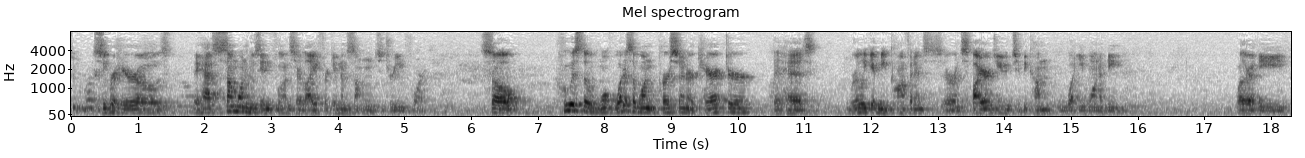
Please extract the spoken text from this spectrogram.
superheroes. They have someone who's influenced their life or given them something to dream for. So, who is the what is the one person or character that has really given you confidence or inspired you to become what you want to be? Whether it be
